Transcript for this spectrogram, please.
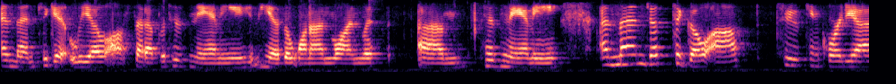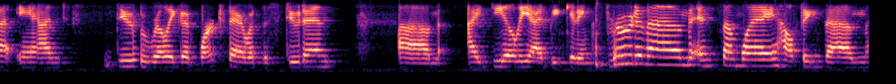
And then to get Leo all set up with his nanny, and he has a one-on-one with um, his nanny. And then just to go off to Concordia and do really good work there with the students. Um, ideally, I'd be getting through to them in some way, helping them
